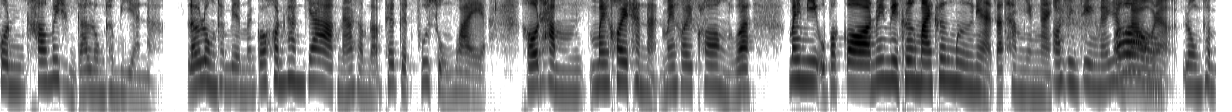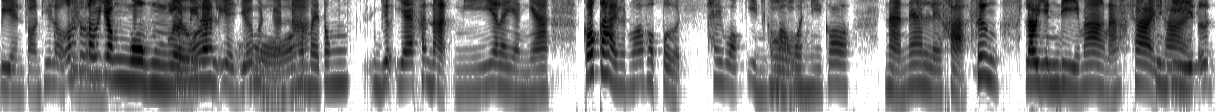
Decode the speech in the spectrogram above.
คนเข้าไม่ถึงการลงทะเบียนอะ แล้วลงทะเบียนมันก็ค่อนข้างยากนะสำหรับถ้าเกิดผู้สูงวัยอะเขาทำไม่ค่อยถนัดไม่ค่อยคล่องหรือว่า ไม่มีอุปกรณ์ไม่มีเครื่องไม้เครื่องมือเนี่ยจะทำยังไงอ๋อจริงๆนะอย่างเราเนี่ยลงทะเบียนตอนที่เราเรายังงงเลยมันมีรายละเอียดเยอะเหมือนกันนะทำไมต้องเยอะแยะขนาดนี้อะไรอย่างเงี้ยก็กลายเป็นว่าพอเปิด ให้ walk in เข้ามาวันนี้ก็หนาแน่นเลยค่ะ ซึ่งเรายินดีมากนะใช่ใช่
